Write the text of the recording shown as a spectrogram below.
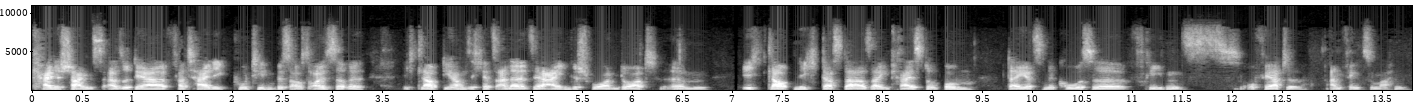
keine Chance. Also der verteidigt Putin bis aufs Äußere. Ich glaube, die haben sich jetzt alle sehr eingeschworen dort. Ähm, ich glaube nicht, dass da sein Kreis drumherum da jetzt eine große Friedensofferte anfängt zu machen.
